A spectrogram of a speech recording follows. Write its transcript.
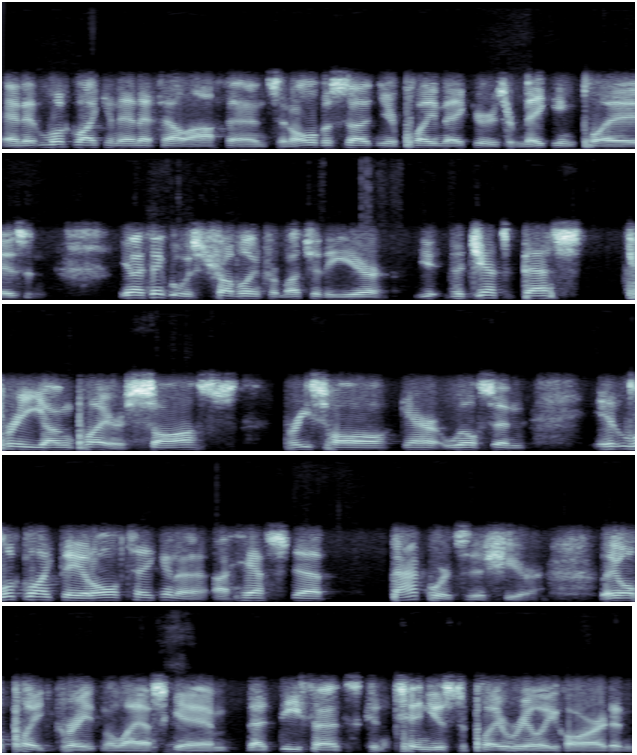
and it looked like an NFL offense. And all of a sudden, your playmakers are making plays, and you know I think what was troubling for much of the year, you, the Jets' best three young players, Sauce, Breece Hall, Garrett Wilson. It looked like they had all taken a, a half step backwards this year. They all played great in the last game. That defense continues to play really hard, and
